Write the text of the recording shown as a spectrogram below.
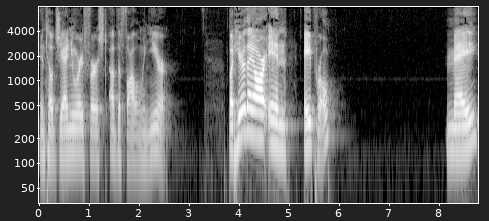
until January 1st of the following year. But here they are in April, May,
